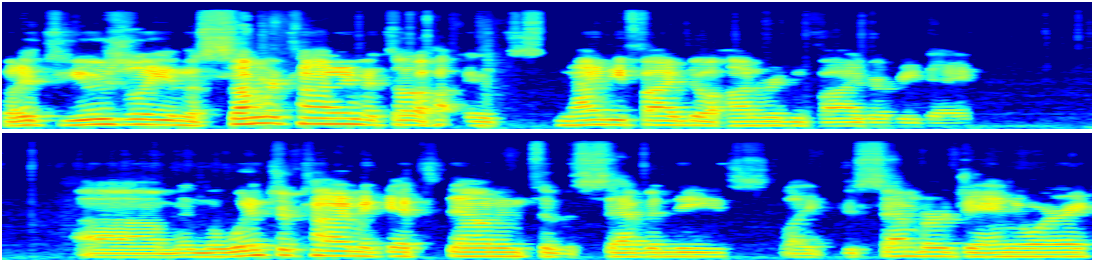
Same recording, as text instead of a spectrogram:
But it's usually in the summertime. It's a, it's 95 to 105 every day. Um, in the wintertime, it gets down into the 70s, like December, January.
